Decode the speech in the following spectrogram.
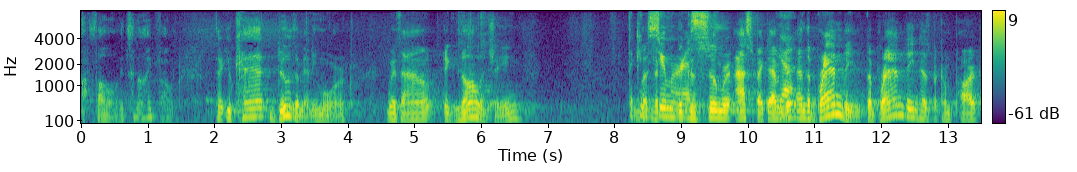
a phone, it's an iPhone. That you can't do them anymore without acknowledging the consumer, the, the consumer aspect and, yeah. the, and the branding. The branding has become part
